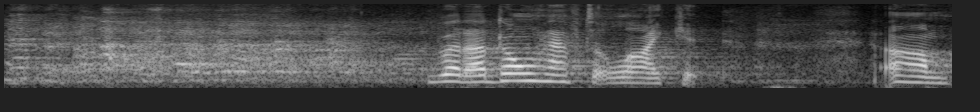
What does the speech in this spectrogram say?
but I don't have to like it. Um,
